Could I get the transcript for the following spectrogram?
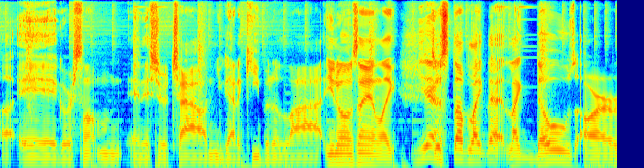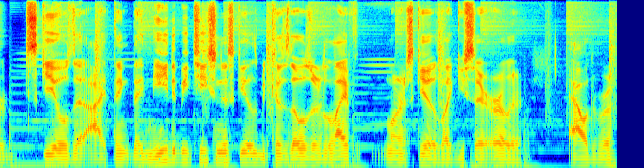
a egg or something and it's your child and you got to keep it alive? You know what I'm saying? Like, Yeah. just stuff like that. Like, those are skills that I think they need to be teaching the skills because those are the life learned skills. Like you said earlier, algebra.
